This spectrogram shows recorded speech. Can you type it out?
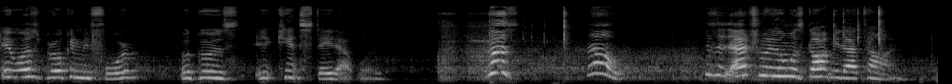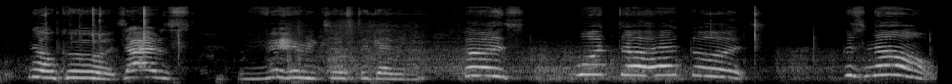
it was broken before, Goose, it can't stay that way. Because, No! Because it actually almost got me that time. No, Goose. That was very close to getting me. Goose! What the heck, Goose? Goose, no!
